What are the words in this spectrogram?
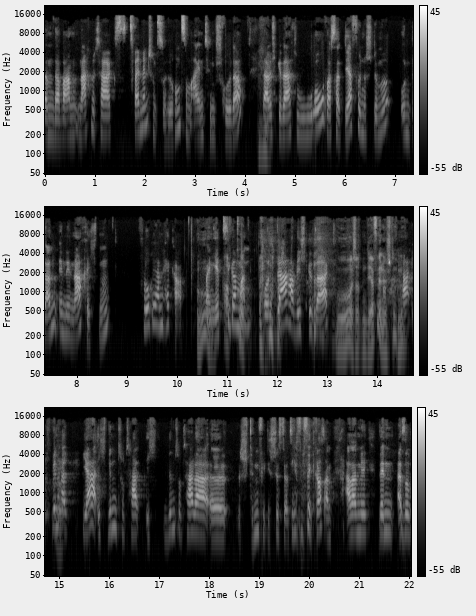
ähm, da waren nachmittags zwei Menschen zu hören. Zum einen Tim Schröder. Da habe ich gedacht, wow, was hat der für eine Stimme? Und dann in den Nachrichten Florian Hecker Uh, mein jetziger ach. Mann. Und da habe ich gesagt, Oh, was hat denn der für eine Stimme? ja, ich bin halt, ja, ich bin total, ich bin totaler äh, Stimmenfetischist, hört sich jetzt ein bisschen krass an. Aber mir, wenn, also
